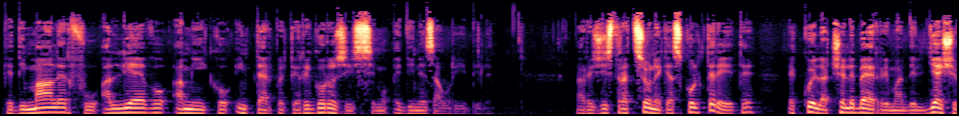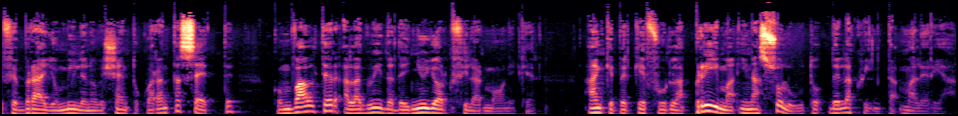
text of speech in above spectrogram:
che di Mahler fu allievo, amico, interprete rigorosissimo ed inesauribile. La registrazione che ascolterete è quella celeberrima del 10 febbraio 1947 con Walter alla guida dei New York Philharmoniker, anche perché fu la prima in assoluto della quinta maleriana.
